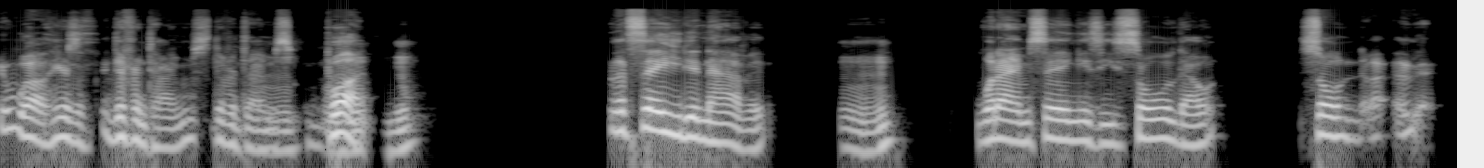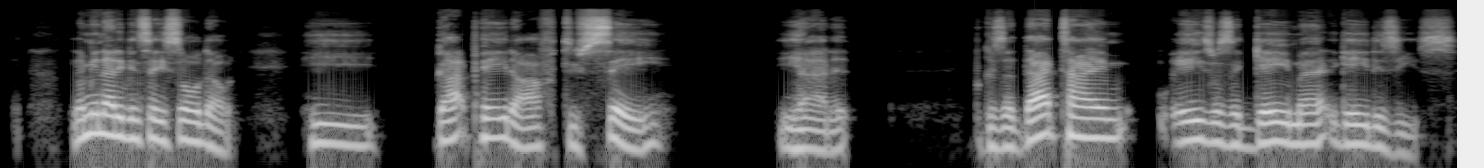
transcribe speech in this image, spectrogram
well, here's a th- different times, different times. Mhm, But mhm, let's say he didn't have it. mhm. What I am saying is he sold out. So uh, uh, let me not even say sold out. He got paid off to say he had it because at that time AIDS was a gay man, gay disease.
